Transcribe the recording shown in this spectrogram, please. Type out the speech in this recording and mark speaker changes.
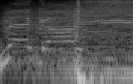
Speaker 1: Mega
